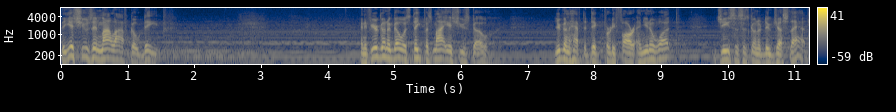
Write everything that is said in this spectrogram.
the issues in my life go deep. And if you're going to go as deep as my issues go, you're going to have to dig pretty far. And you know what? Jesus is going to do just that.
